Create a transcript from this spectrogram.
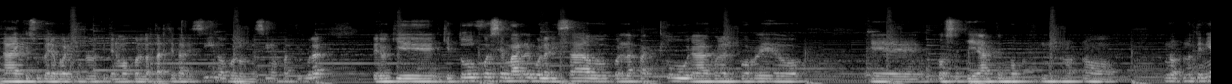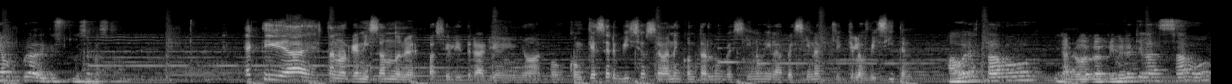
nada que supere, por ejemplo, lo que tenemos con las tarjetas vecinos, con los vecinos en particular, pero que, que todo fuese más regularizado con la factura, con el correo, eh, cosas que antes no, no, no, no, teníamos prueba de que eso estuviese pasando. ¿Qué actividades están organizando en el espacio literario de Ñuñoa? ¿Con, qué servicios se van a encontrar los vecinos y las vecinas que, los visiten? Ahora estamos, mira, lo, primero que lanzamos,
